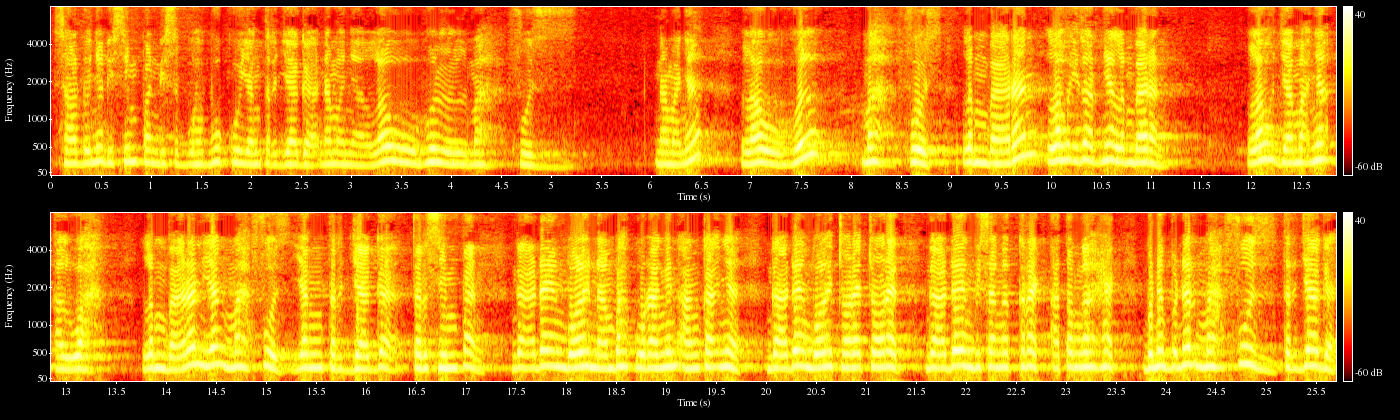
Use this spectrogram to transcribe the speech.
Saldonya disimpan di sebuah buku yang terjaga namanya Lauhul Mahfuz. Namanya Lauhul Mahfuz. Lembaran, lauh itu artinya lembaran. Lauh jamaknya alwah. Lembaran yang mahfuz, yang terjaga, tersimpan. Nggak ada yang boleh nambah kurangin angkanya. Nggak ada yang boleh coret-coret. Nggak ada yang bisa ngekrek atau ngehack. Benar-benar mahfuz, terjaga.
